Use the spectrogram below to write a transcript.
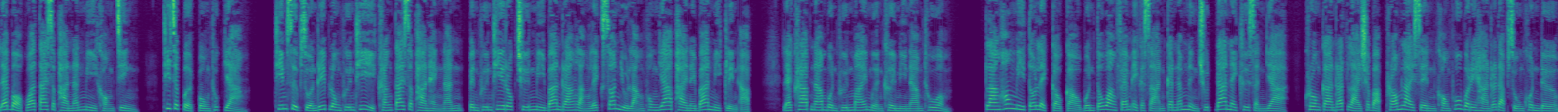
และบอกว่าใต้สะพานนั้นมีของจริง ที่จะเปิดโปงทุกอย่าง ทีมสืบสวนรีบลงพื้นที่อีกครั้งใต้สะพานแห่งนั้น เป็นพื้นที่รกชื้นมีบ้านร้างหลังเล็กซ่อนอยู่หลังพงหญ้าภายในบ้านมีกลิ่นอับ และคราบน้ำบนพื้นไม้เหมือนเคยมีน้ำท่วม กลางห้องมีโต๊ะเหล็กเก่าๆ บนโต๊ะวางแฟ้มเอกสารกันน้ำหนึ่งชุดด้านในคือสัญญา โครงการรัฐหลายฉบับพร้อมลายเซ็นของผู้บริหารระดับสูงคนเดิม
